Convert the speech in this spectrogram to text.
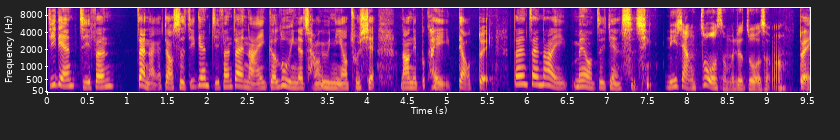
几点几分。在哪个教室？几点几分？在哪一个露营的场域你要出现？然后你不可以掉队。但是在那里没有这件事情，你想做什么就做什么。对，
